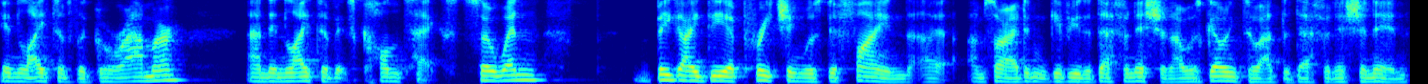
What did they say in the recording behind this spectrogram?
in light of the grammar, and in light of its context. So when big idea preaching was defined, I, am sorry, I didn't give you the definition. I was going to add the definition in,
